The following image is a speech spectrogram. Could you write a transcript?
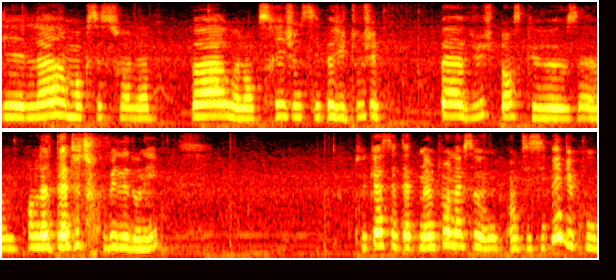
là, à moins que ce soit là-bas ou à l'entrée, je ne sais pas du tout. J'ai pas vu, je pense que ça va me prendre la tête de trouver les données. En tout cas, c'est peut-être même plus en accès anticipé du coup.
